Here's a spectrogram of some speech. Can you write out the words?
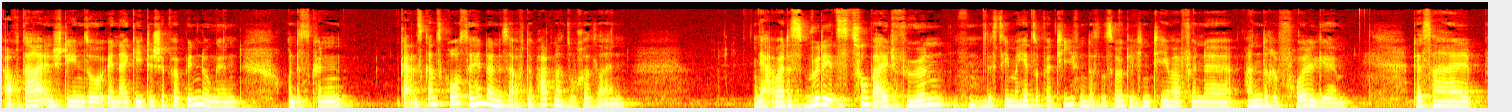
auch da entstehen so energetische Verbindungen und es können ganz, ganz große Hindernisse auf der Partnersuche sein. Ja, aber das würde jetzt zu weit führen, das Thema hier zu vertiefen. Das ist wirklich ein Thema für eine andere Folge. Deshalb,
